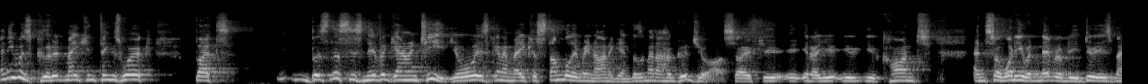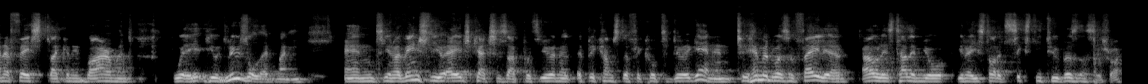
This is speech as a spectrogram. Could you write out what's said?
And he was good at making things work. But business is never guaranteed. You're always going to make a stumble every now and again. Doesn't matter how good you are. So if you you know you you you can't. And so what he would inevitably do is manifest like an environment where he would lose all that money. And you know, eventually your age catches up with you, and it, it becomes difficult to do again. And to him, it was a failure. I always tell him, "You're you know, he started 62 businesses, right?"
